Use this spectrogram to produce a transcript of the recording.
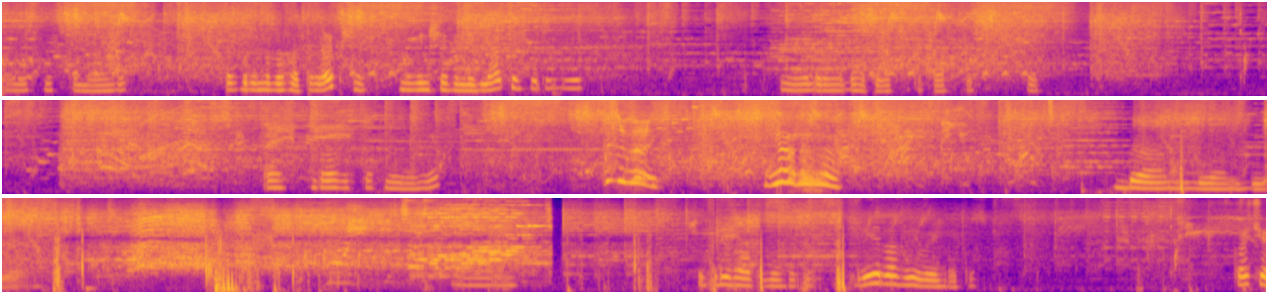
Звісно, з команди. Так буде набагато легше, бо він ще замедляти буде їх. Мені буде набагато легше попасти. Ой, одразу стихнула, ні? Забирай! Бам, бам, бам. Ще три рази виграти. Три рази виграти. Коротше,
